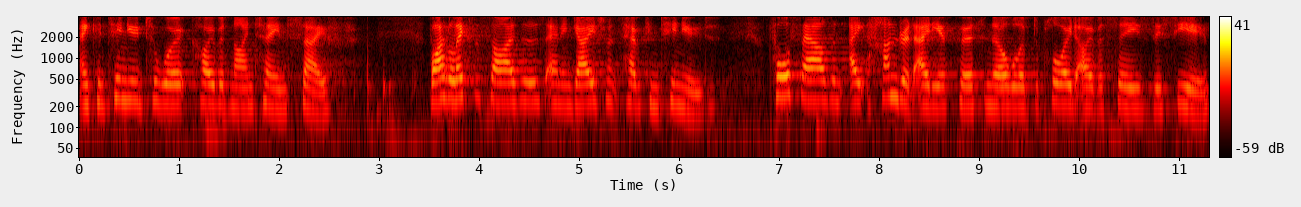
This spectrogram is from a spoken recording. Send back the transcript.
and continued to work COVID-19 safe. Vital exercises and engagements have continued. 4,800 ADF personnel will have deployed overseas this year.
